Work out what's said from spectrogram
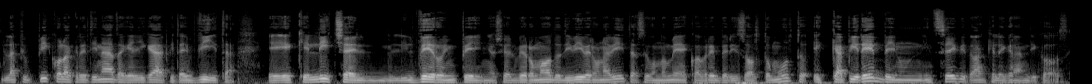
la, più piccola cretinata che gli capita è vita e che lì c'è il, il, vero impegno, cioè il vero modo di vivere una vita, secondo me ecco, avrebbe risolto molto e capirebbe in, in seguito anche le grandi cose.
